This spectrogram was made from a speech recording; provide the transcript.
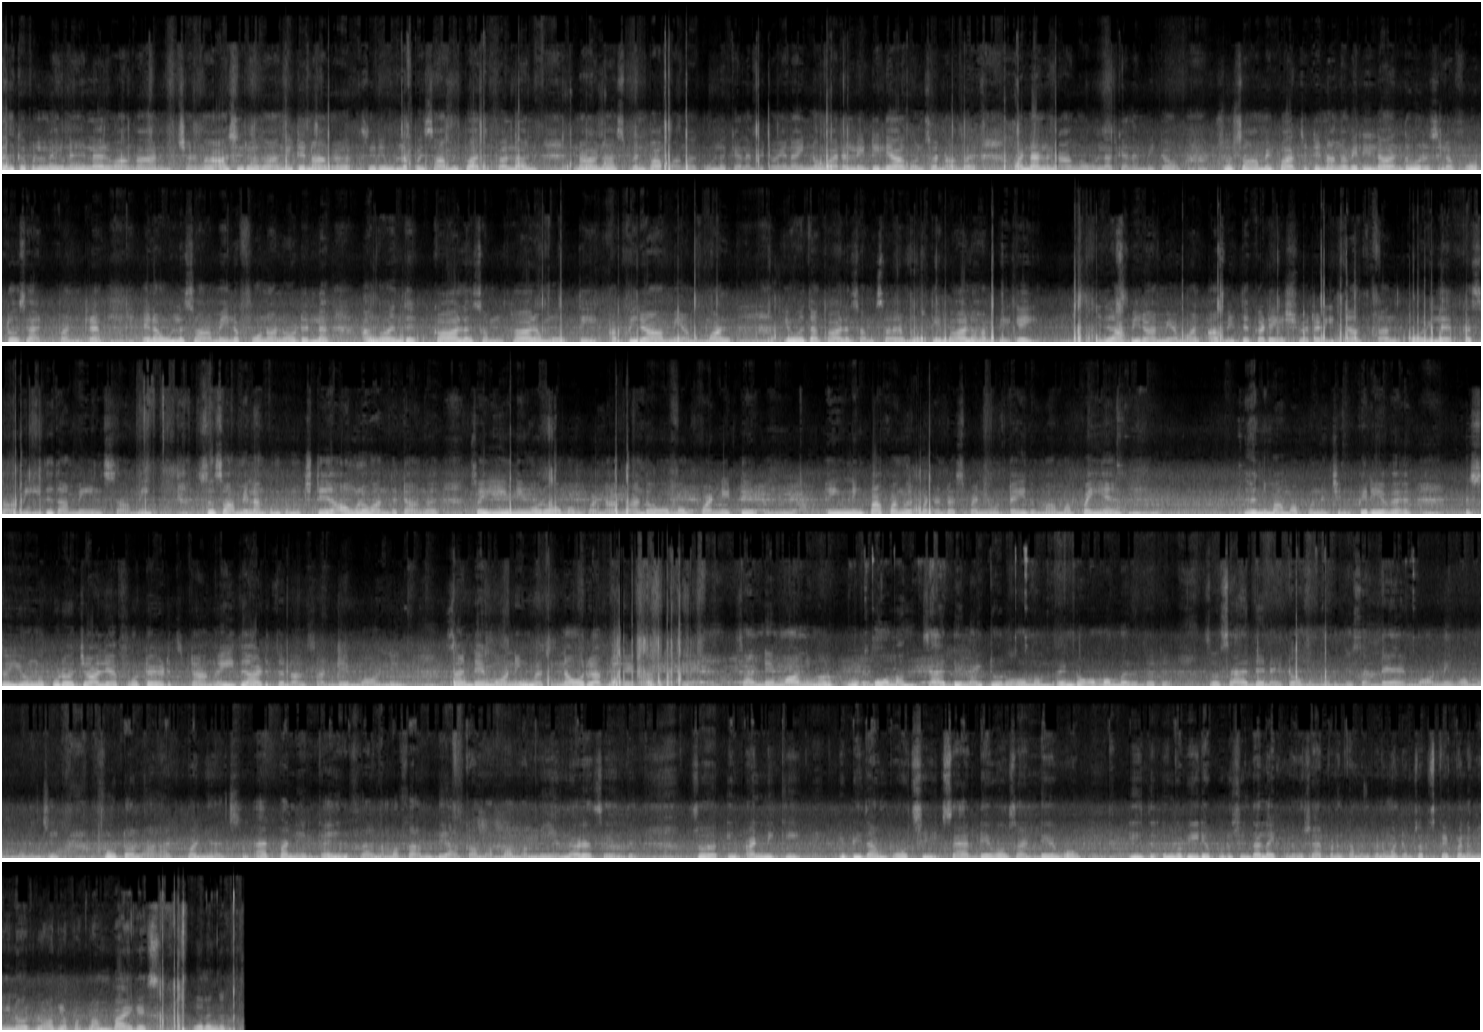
அதுக்கப்புறம் லைனாக எல்லோரும் வாங்க ஆரம்பித்தாங்க ஆசீர்வாதம் வாங்கிட்டு நாங்கள் சரி உள்ளே போய் சாமி பார்த்துக்கலான்னு நானும் ஹஸ்பண்ட் பார்ப்பாங்க உள்ளே கிளம்பிட்டோம். ஏன்னா இன்னும் வரலை டிலே ஆகும்னு சொன்னாங்க. அதனால் நாங்கள் உள்ளே கிளம்பிட்டோம். ஸோ சாமி பார்த்துட்டு நாங்கள் வெளியில் வந்து ஒரு சில ஃபோட்டோஸ் ஆட் பண்ணுறேன் ஏன்னா உள்ளே சாமியில் ஃபோன் அலோடு இல்லை. அங்கே வந்து கால சம்ஹார மூர்த்தி அபிராமி அம்மாள் இவர் தான் கால சம்சாரமூர்த்தி பாலஅம்பிகை. இது அபிராமி அம்மாள் அமிர்த கடேஸ்வரர். இதுதான் அந்த கோயிலில் இருக்க சாமி. இதுதான் மெயின் சாமி. ஸோ சாமியெல்லாம் கும்பிட்டு முடிச்சுட்டு அவங்களும் வந்துட்டாங்க. ஸோ ஈவினிங் ஒரு ஹோமம் பண்ணாங்க. அந்த ஹோமம் பண்ணிவிட்டு ஈவினிங் பாப்பாங்களுக்கு மட்டும் ட்ரெஸ் பண்ணி விட்டேன். இது மாமா பையன். இது வந்து மாமா பொண்ணு சின்ன பெரியவ. ஸோ இவங்க கூட ஜாலியாக ஃபோட்டோ எடுத்துட்டாங்க. இது அடுத்த நாள் சண்டே மார்னிங் சண்டே மார்னிங் பார்த்திங்கன்னா ஒரு அபிஷேகம் இருக்குது சண்டே மார்னிங் ஒரு ஹோமம் சாட்டர்டே நைட் ஒரு ஹோமம் ரெண்டு ஹோமம் இருந்தது. ஸோ சாட்டர்டே நைட் ஹோமம் முடிஞ்சு சண்டே மார்னிங் ஹோமம் முடிஞ்சு ஃபோட்டோலாம் ஆட் பண்ணியாச்சு. ஆட் பண்ணியிருக்கேன். இது ஃபே நம்ம ஃபேமிலி அக்கா மாமா மம்மி எல்லோரும் சேர்ந்து. ஸோ அன்னைக்கு இப்படி தான் போச்சு. சாட்டர்டேவோ சண்டேவோ இது உங்கள் வீடியோ பிடிச்சிருந்தால் லைக் பண்ணுங்கள் ஷேர் பண்ணுங்கள் கமெண்ட் பண்ணுங்கள் மற்றும் சப்ஸ்கிரைப் பண்ணுங்கள் இன்னொரு ப்ளாகில் பார்க்கலாம். பாய் கைஸ் இறங்க.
